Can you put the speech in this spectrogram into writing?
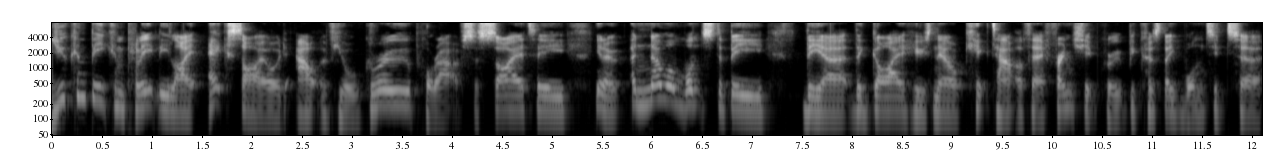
you can be completely like exiled out of your group or out of society, you know, and no one wants to be the uh, the guy who's now kicked out of their friendship group because they wanted to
